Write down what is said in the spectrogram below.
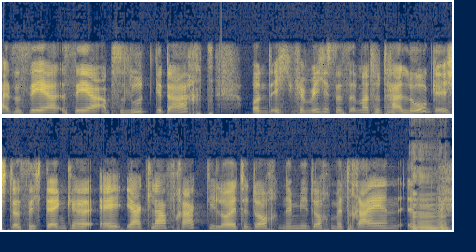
also sehr, sehr absolut gedacht. Und ich, für mich ist es immer total logisch, dass ich denke, ey, ja klar, frag die Leute doch, nimm die doch mit rein in, mhm.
